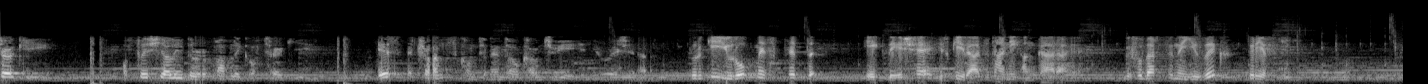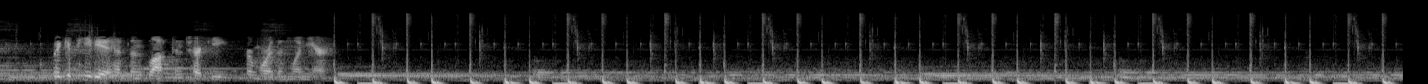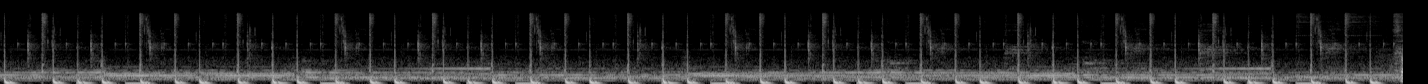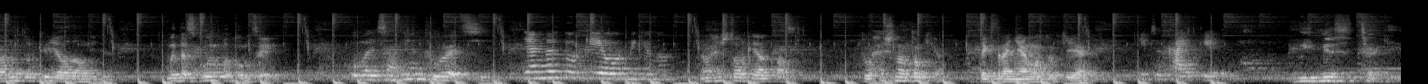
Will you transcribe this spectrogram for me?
Turkey, officially the Republic of Turkey, is a transcontinental country in Eurasia. तुर्की Europe में स्थित एक देश है इसकी राजधानी अंकारा है государственный язык турецкий Wikipedia has been blocked in Turkey for more than one year. Sahnın Türk'ü yağdan diyeceğim. متسكن بتونسي ومن ساهين تورسي يعني تركيا ورميكنا نوحش تركيا الطاس توحشنا تركيا تكترانيامو تركيا We miss Turkey.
